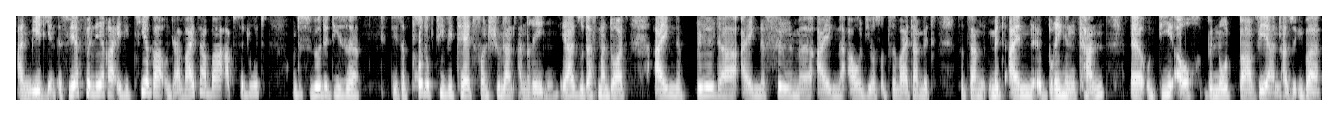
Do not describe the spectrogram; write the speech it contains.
an Medien. Es wäre für Lehrer editierbar und erweiterbar, absolut, und es würde diese diese Produktivität von Schülern anregen, ja, so dass man dort eigene Bilder, eigene Filme, eigene Audios und so weiter mit sozusagen mit einbringen kann äh, und die auch benotbar wären, also über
